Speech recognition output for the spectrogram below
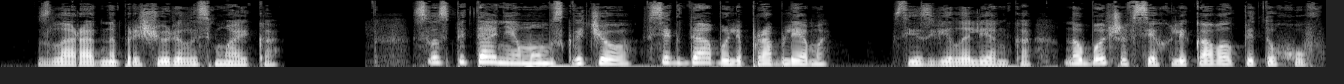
— злорадно прищурилась Майка. «С воспитанием у Москвичева всегда были проблемы», — съязвила Ленка, но больше всех ликовал Петухов.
